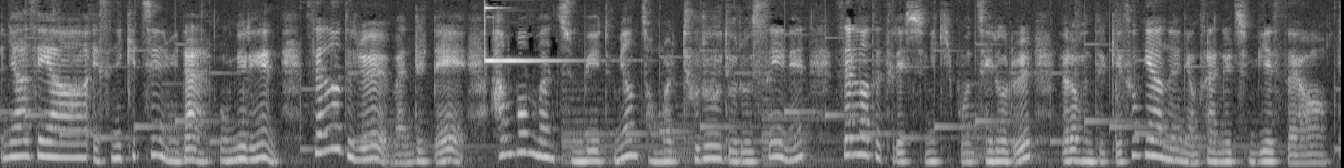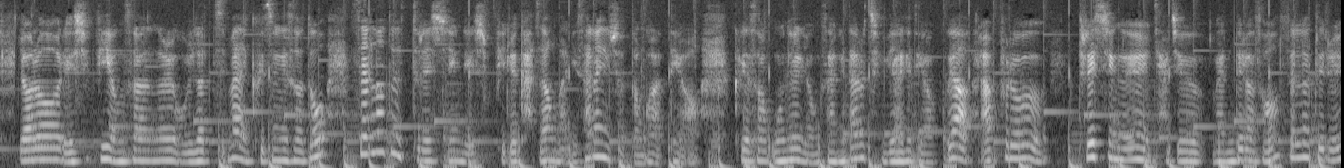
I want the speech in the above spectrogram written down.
안녕하세요. 에스니 키친입니다. 오늘은 샐러드를 만들 때 한 번만 준비해두면 정말 두루두루 쓰이는 샐러드 드레싱의 기본 재료를 여러분들께 소개하는 영상을 준비했어요. 여러 레시피 영상을 올렸지만 그 중에서도 샐러드 드레싱 레시피를 가장 많이 사랑해주셨던 것 같아요. 그래서 오늘 영상을 따로 준비하게 되었고요. 앞으로 드레싱을 자주 만들어서 샐러드를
